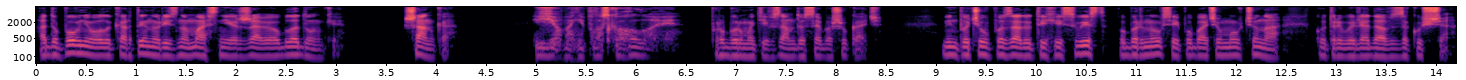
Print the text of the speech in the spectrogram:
а доповнювали картину різномасні ржаві обладунки. Шанка. Йобані плоскоголові, пробурмотів сам до себе шукач. Він почув позаду тихий свист, обернувся і побачив мовчуна, котрий виглядав з-за куща.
